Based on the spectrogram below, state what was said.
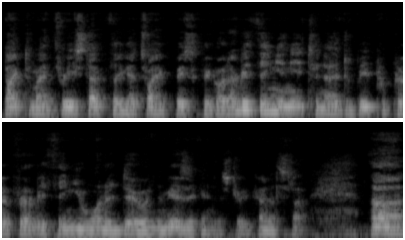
back to my three step thing, that's why I basically got everything you need to know to be prepared for everything you want to do in the music industry, kind of stuff. Uh,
